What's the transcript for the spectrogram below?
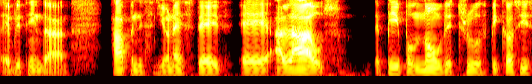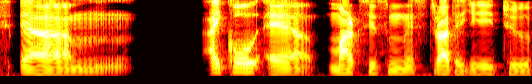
everything that happens in the United States uh, allows the people know the truth because it's um, I call a Marxism strategy to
